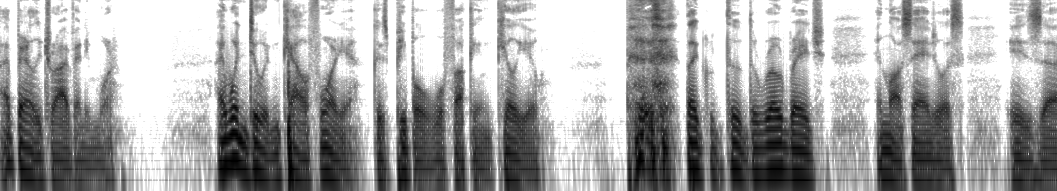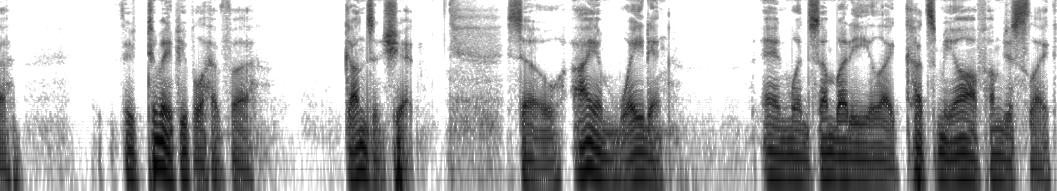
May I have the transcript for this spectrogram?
I barely drive anymore. I wouldn't do it in California because people will fucking kill you. like the the road rage in Los Angeles is uh, there. Too many people have uh, guns and shit. So I am waiting, and when somebody like cuts me off, I'm just like,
